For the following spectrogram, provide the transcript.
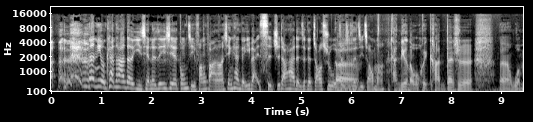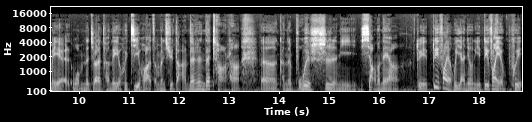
那你有看他的以前的这一些攻击方法，然后先看个一百次，知道他的这个招数就是这几招吗？呃、肯定的，我会看，但是嗯、呃，我们也我们的教练团队也会计划怎么去打，但是你在场上，嗯、呃，可能不会是你想的那样。对，对方也会研究你，对方也会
